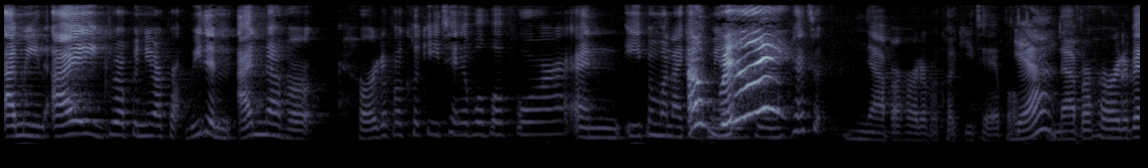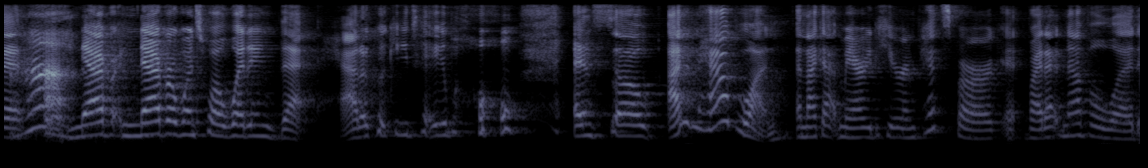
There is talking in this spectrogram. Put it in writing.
I mean, I grew up in New York. We didn't. I never heard of a cookie table before, and even when I got Oh, married, really? Pittsburgh, never heard of a cookie table. Yeah. never heard of it. Huh. Never, never went to a wedding that had a cookie table. and so I didn't have one. And I got married here in Pittsburgh, eh, right at Nevillewood,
